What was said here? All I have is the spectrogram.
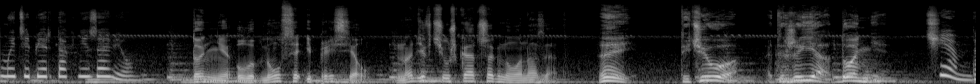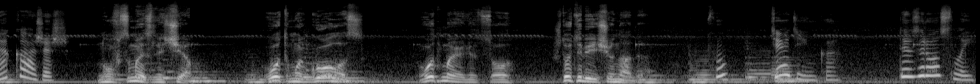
Мы теперь так не зовем. Донни улыбнулся и присел, но девчушка отшагнула назад. Эй, ты чего? Это же я, Донни. Чем докажешь? Ну, в смысле чем? Вот мой голос, вот мое лицо. Что тебе еще надо? Фу, дяденька, ты взрослый.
